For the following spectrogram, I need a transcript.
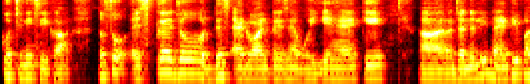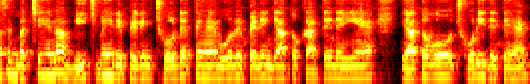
कुछ नहीं सीखा। दोस्तों इसके जो डिसएडवांटेज है वो ये है कि जनरली नाइन्टी परसेंट बच्चे ना, बीच में ही रिपेयरिंग छोड़ देते हैं, वो रिपेयरिंग या तो करते नहीं है, या तो वो छोड़ ही देते हैं।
